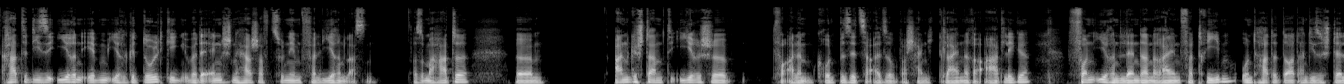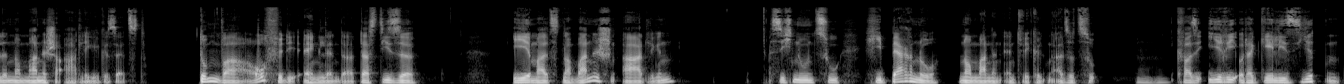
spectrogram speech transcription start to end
hatte diese Iren eben ihre Geduld gegenüber der englischen Herrschaft zunehmend verlieren lassen. Also man hatte ähm, angestammte irische, vor allem Grundbesitzer, also wahrscheinlich kleinere Adlige, von ihren Ländernreihen vertrieben und hatte dort an diese Stelle normannische Adlige gesetzt. Dumm war auch für die Engländer, dass diese ehemals normannischen Adligen sich nun zu Hiberno-Normannen entwickelten, also zu mhm. quasi Iri- oder gelisierten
